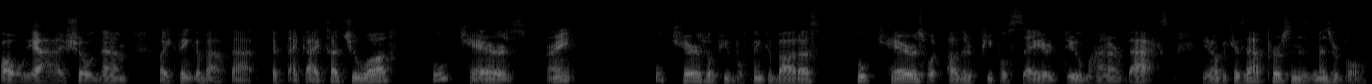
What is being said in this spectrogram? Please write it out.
oh yeah i showed them. Like think about that. If that guy cut you off who cares right? Who cares what people think about us? Who cares what other people say or do behind our backs you know because that person is miserable.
